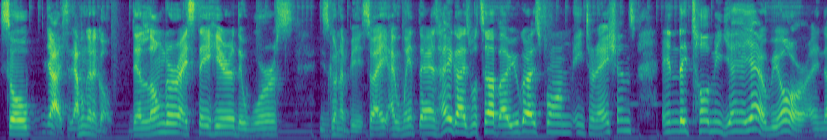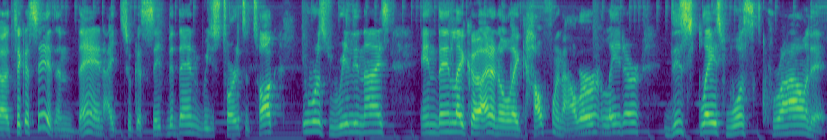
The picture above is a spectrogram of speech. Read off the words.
So yeah, I'm gonna go. The longer I stay here, the worse it's gonna be. So I, I went there and said, hey guys, what's up? Are you guys from Internations? And they told me, yeah, yeah, yeah, we are. And uh, take a seat. And then I took a seat with them. We started to talk. It was really nice. And then like, uh, I don't know, like half an hour later, this place was crowded,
